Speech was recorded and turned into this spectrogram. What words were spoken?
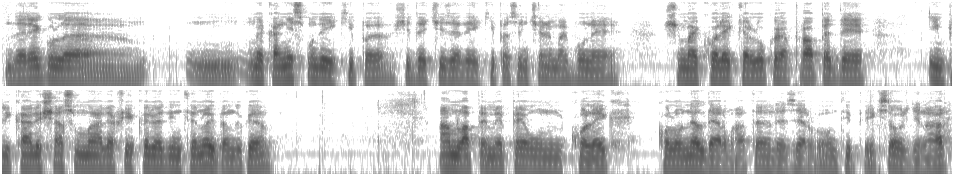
De regulă, mecanismul de echipă și decizia de echipă sunt cele mai bune și mai corecte lucruri aproape de implicare și asumarea fiecăruia dintre noi, pentru că am la PMP un coleg, colonel de armată în rezervă, un tip extraordinar,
